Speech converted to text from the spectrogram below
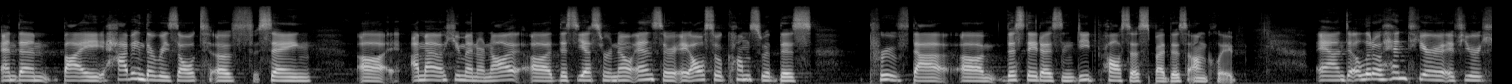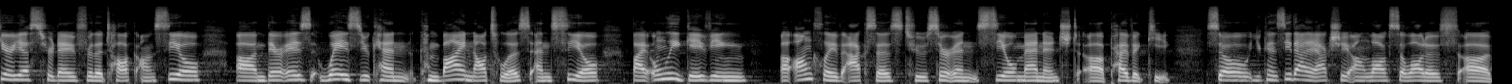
And then by having the result of saying, uh, am I a human or not? Uh, this yes or no answer, it also comes with this proof that um, this data is indeed processed by this enclave. And a little hint here, if you were here yesterday for the talk on Seal, um, there is ways you can combine Nautilus and Seal by only giving uh, enclave access to certain Seal managed uh, private key. So you can see that it actually unlocks a lot of uh,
